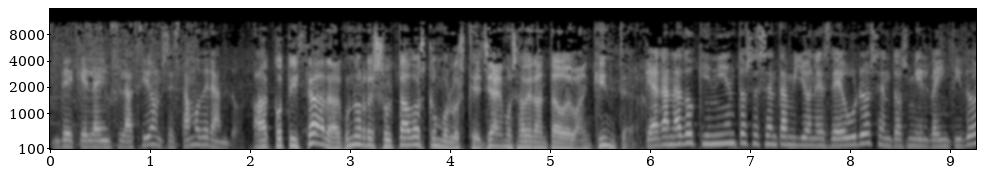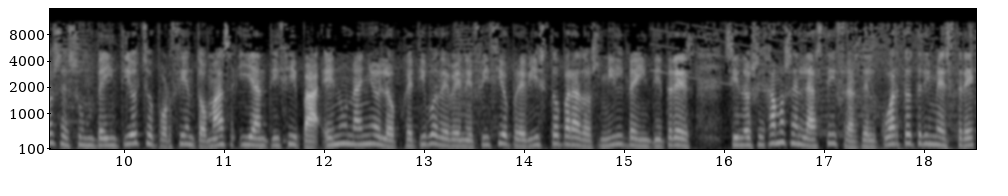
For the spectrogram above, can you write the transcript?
de que la inflación se está moderando. A cotizar algunos resultados como los que ya hemos adelantado de Bank Inter. Que ha ganado 560 millones de euros en 2022, es un 28% más y anticipa en un año el objetivo de beneficio previsto para 2023. Si nos fijamos en las cifras del cuarto trimestre,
